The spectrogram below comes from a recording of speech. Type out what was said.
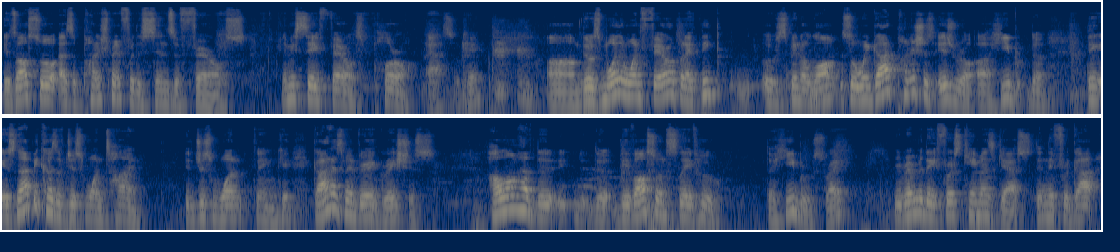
it's also as a punishment for the sins of pharaohs. Let me say pharaohs, plural as. Okay, um, there was more than one pharaoh, but I think it's been a long. So when God punishes Israel, uh, Hebrew, the thing it's not because of just one time, just one thing. Okay, God has been very gracious. How long have the, the they've also enslaved who? The Hebrews, right? Remember they first came as guests, then they forgot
